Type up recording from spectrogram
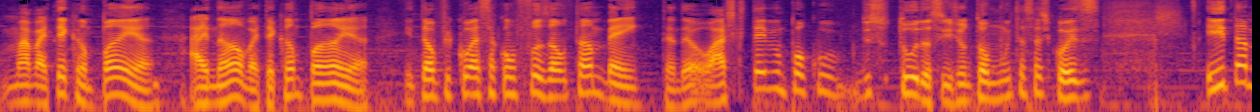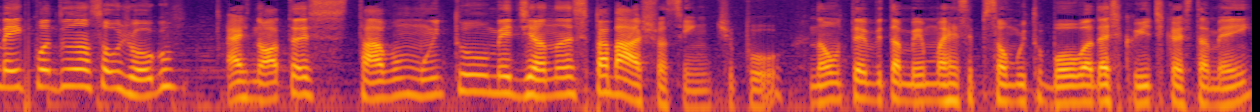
Mas vai ter campanha? Aí não, vai ter campanha. Então ficou essa confusão também, entendeu? Eu acho que teve um pouco disso tudo, assim, juntou muito essas coisas. E também quando lançou o jogo, as notas estavam muito medianas pra baixo, assim, tipo, não teve também uma recepção muito boa das críticas também.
